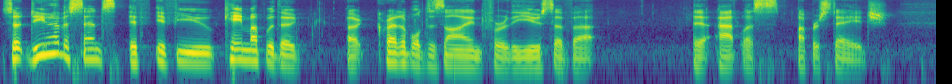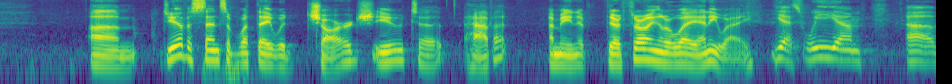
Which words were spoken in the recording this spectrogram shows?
So do you have a sense if, if you came up with a, a credible design for the use of uh, Atlas upper stage. Um, do you have a sense of what they would charge you to have it? I mean, if they're throwing it away anyway. Yes, we um, uh,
